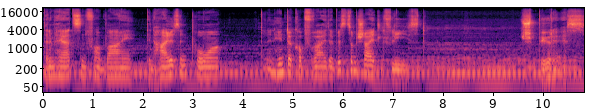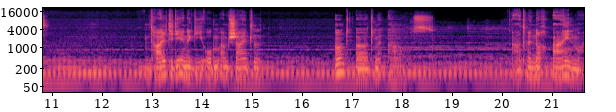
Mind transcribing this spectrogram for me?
deinem Herzen vorbei, den Hals empor, deinen Hinterkopf weiter bis zum Scheitel fließt. Spüre es halte die Energie oben am Scheitel und atme aus. Atme noch einmal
